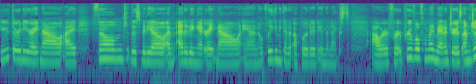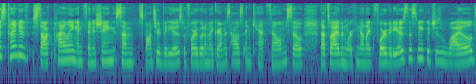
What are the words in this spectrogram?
2.30 right now. I filmed this video. I'm editing it right now and hopefully gonna get it uploaded in the next hour for approval from my managers. I'm just kind of stockpiling and finishing some sponsored videos before I go to my grandma's house and can't film. So that's why I've been working on like four videos this week, which is wild.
